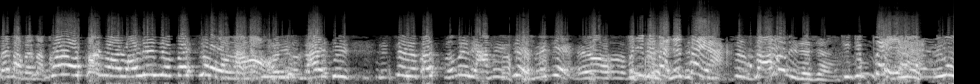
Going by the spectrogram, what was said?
别别别别别别！我要碰着老邻居别笑我了啊！俺这这是咱姊妹俩没劲没劲，哎呀！不，你别办，你拜呀！这咋了你这是？给你拜呀！哎呦，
